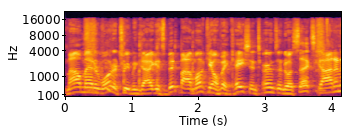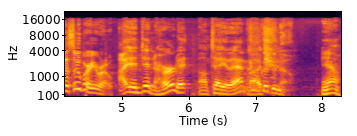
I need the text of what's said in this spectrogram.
mild mannered water treatment guy gets bit by a monkey on vacation, turns into a sex god and a superhero. I, it didn't hurt it. I'll tell you that much. Good to know. Yeah.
